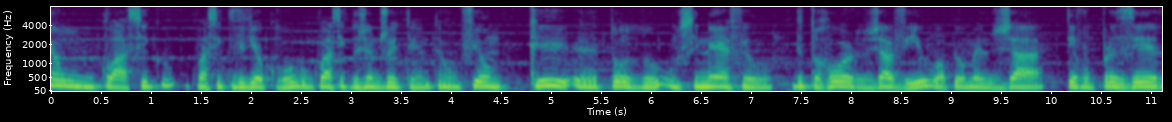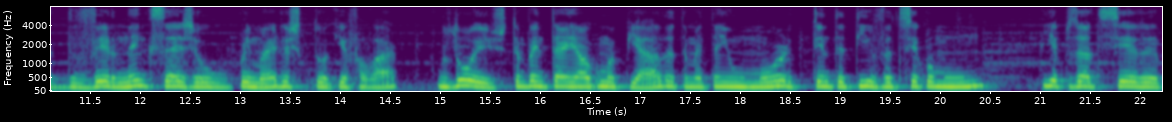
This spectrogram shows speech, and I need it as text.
É um clássico, um clássico de videoclube, um clássico dos anos 80. É um filme que eh, todo o cinéfilo de terror já viu, ou pelo menos já teve o prazer de ver, nem que seja o primeiro, este que estou aqui a falar. O 2 também tem alguma piada, também tem um humor, tentativa de ser como um, e apesar de ser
